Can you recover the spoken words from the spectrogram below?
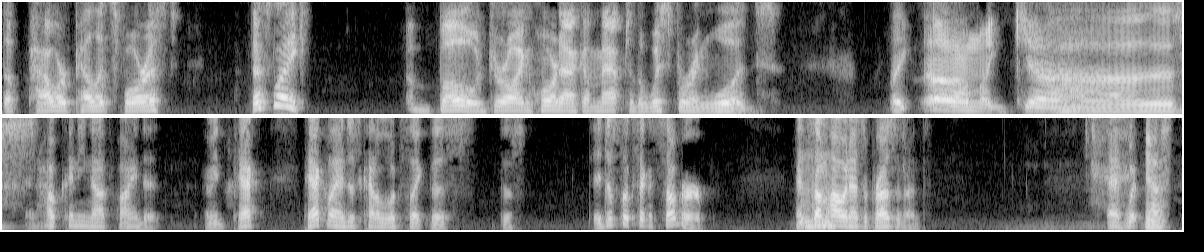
the Power Pellets Forest, that's like Bow drawing Hordak a map to the Whispering Woods. Like, oh my god, this. And how can he not find it? I mean, Pac Pacland just kind of looks like this this. It just looks like a suburb, and Mhm. somehow it has a president. And what, Yes.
